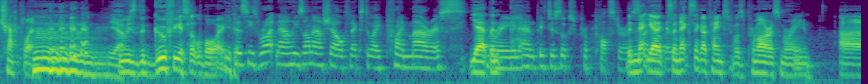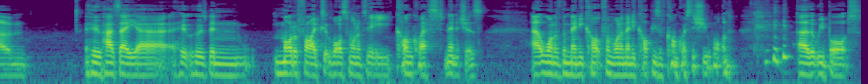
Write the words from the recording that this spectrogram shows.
chaplain Yeah. who is the goofiest little boy. Because he's right now, he's on our shelf next to a Primaris Yeah, the- Marine, and it just looks preposterous. The ne- yeah, because the next thing I painted was a Primaris Marine, um, who has a uh, who who's been modified because it was one of the Conquest miniatures, uh, one of the many co- from one of many copies of Conquest issue one uh, that we bought.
